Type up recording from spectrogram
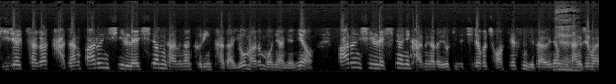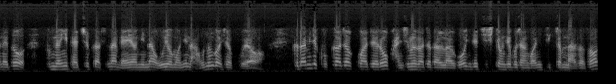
디젤차가 가장 빠른 시일 내에 실현 가능한 green car다. 요 말은 뭐냐면요. 빠른 시일 내에 실현이 가능하다. 이렇게 이제 지적을 정확히 했습니다. 왜냐하면 네. 그 당시만 해도 분명히 배출가스나 매연이나 오염원이 나오는 것이었고요. 그 다음에 이제 국가적 과제로 관심을 가져달라고 이제 지식경제부 장관이 직접 나서서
